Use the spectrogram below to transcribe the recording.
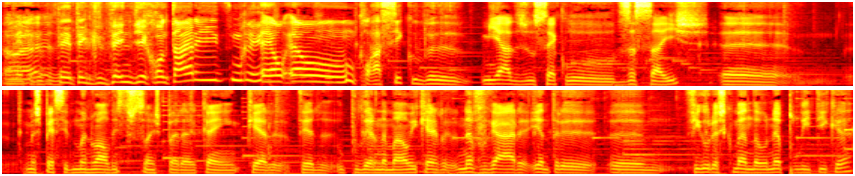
É? tem que fazer. tem, tem, que- tem de a contar e de me rir. É, um- é um clássico de meados do século XVI, eh, uma espécie de manual de instruções para quem quer ter o poder na mão e quer navegar entre eh, figuras que mandam na política.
